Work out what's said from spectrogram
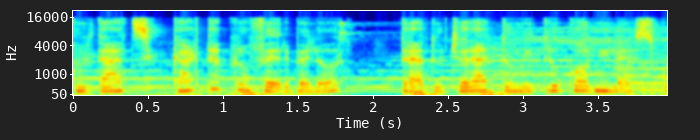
Ascultați Cartea Proverbelor, traducerea Dumitru Cornilescu.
